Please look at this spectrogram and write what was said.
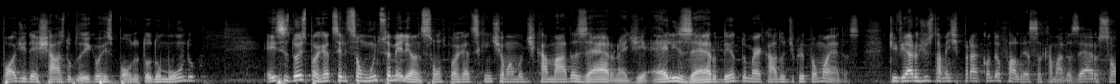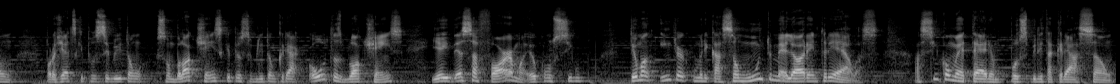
pode deixar as dúvidas aí que eu respondo todo mundo. Esses dois projetos eles são muito semelhantes, são os projetos que a gente chamamos de camada zero, né, de L0 dentro do mercado de criptomoedas, que vieram justamente para, quando eu falo dessa camada zero, são projetos que possibilitam, são blockchains que possibilitam criar outras blockchains, e aí dessa forma eu consigo ter uma intercomunicação muito melhor entre elas. Assim como o Ethereum possibilita a criação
